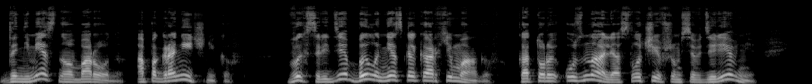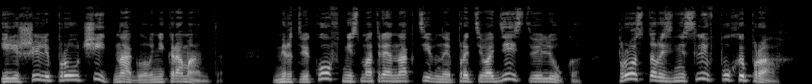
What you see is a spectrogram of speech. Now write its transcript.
да не местного барона, а пограничников. В их среде было несколько архимагов, которые узнали о случившемся в деревне и решили проучить наглого некроманта. Мертвяков, несмотря на активное противодействие Люка, просто разнесли в пух и прах,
